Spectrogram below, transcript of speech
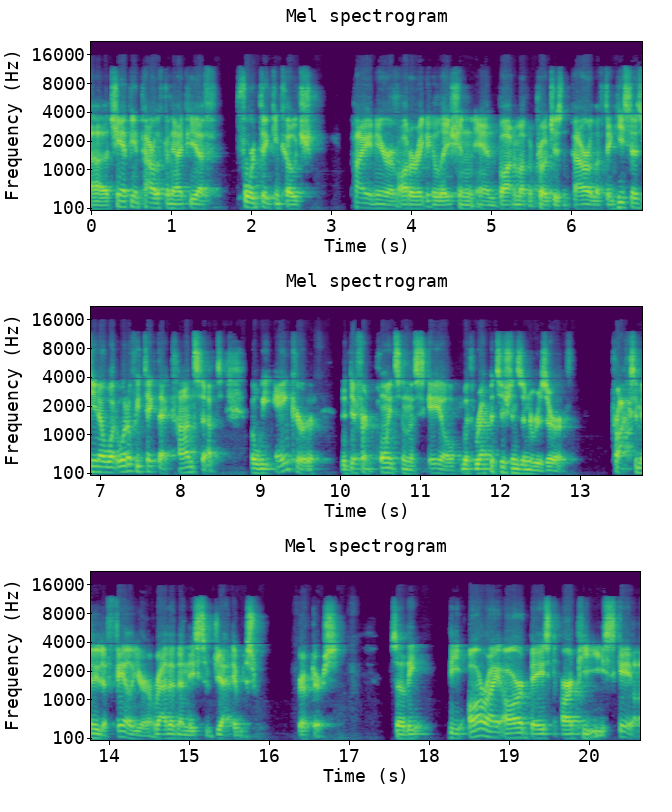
uh, champion powerlifter in the IPF, forward thinking coach, pioneer of auto regulation and bottom up approaches in powerlifting. He says, you know what? What if we take that concept, but we anchor the different points in the scale with repetitions in reserve, proximity to failure, rather than these subjective descriptors. So the the RIR based RPE scale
